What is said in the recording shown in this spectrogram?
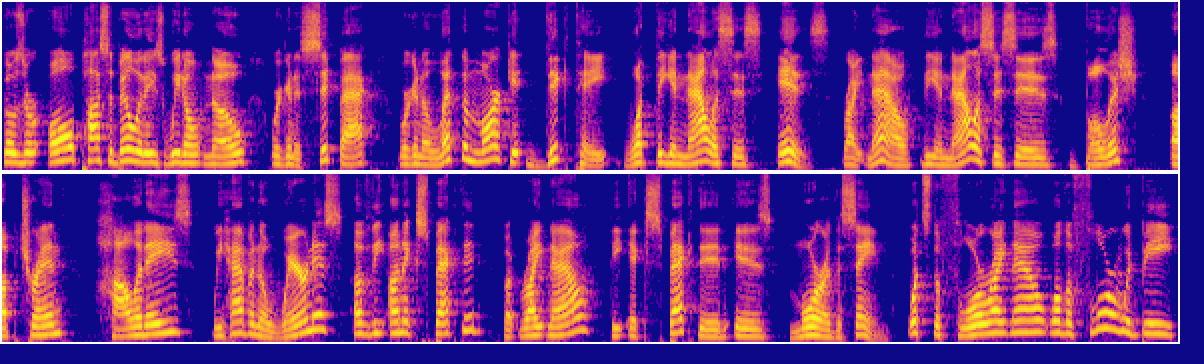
Those are all possibilities we don't know. We're going to sit back. We're going to let the market dictate what the analysis is. Right now, the analysis is bullish, uptrend, holidays. We have an awareness of the unexpected, but right now, the expected is more of the same. What's the floor right now? Well, the floor would be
